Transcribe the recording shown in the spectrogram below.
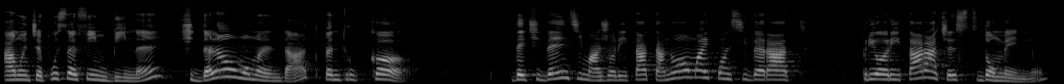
am început să fim bine și de la un moment dat, pentru că decidenții, majoritatea, nu au mai considerat prioritar acest domeniu,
